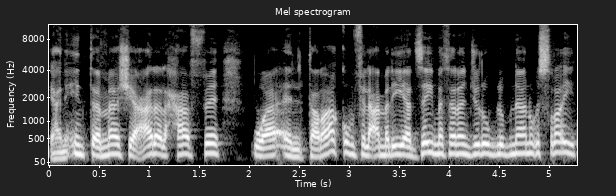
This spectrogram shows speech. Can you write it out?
يعني أنت ماشي على الحافة والتراكم في العمليات زي مثلا جنوب لبنان وإسرائيل.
